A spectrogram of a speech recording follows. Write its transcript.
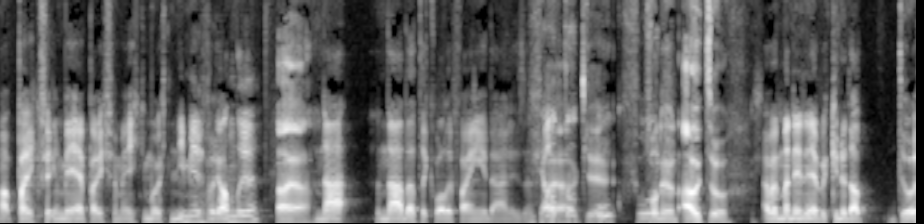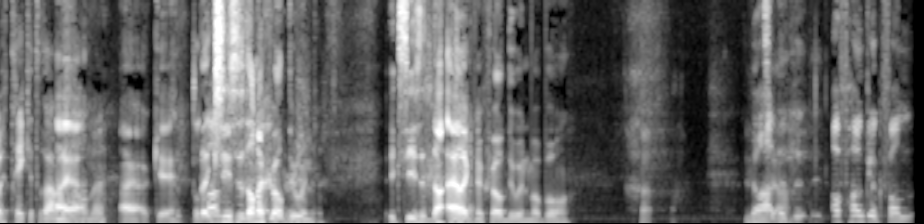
Maar Park Vermeij, Park Vermeij, je mag niet meer veranderen Ah ja. na, nadat de qualifying gedaan is. Hè? geldt Ah ja, dat ook voor... Van hun auto. Ah, maar nee, nee, we kunnen dat doortrekken tot aan Ah de ja. helm. Hè? Ah ja, oké. Tot Ik zie ze dat nog wel doen. Ik zie ze dat eigenlijk nog wel doen, maar bon. Ja, Tja. de- de- afhankelijk van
